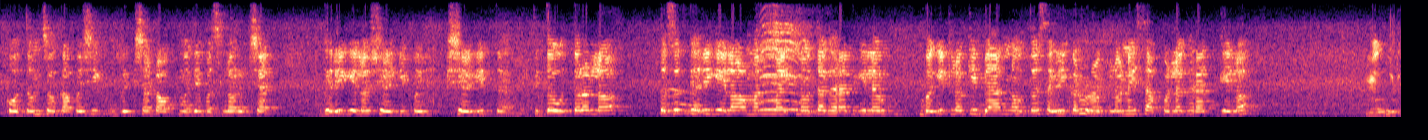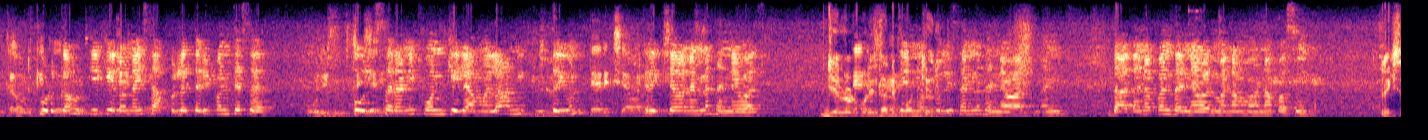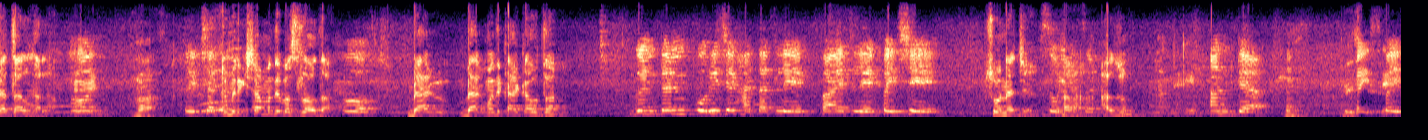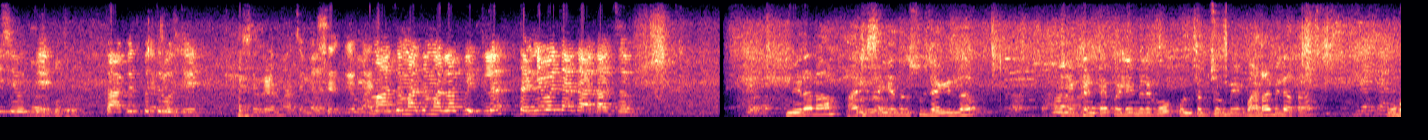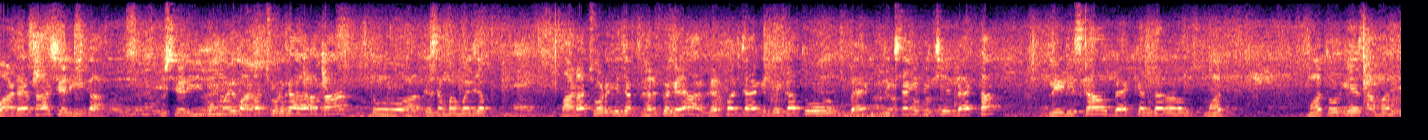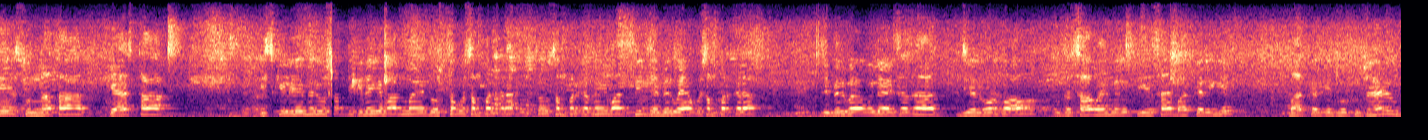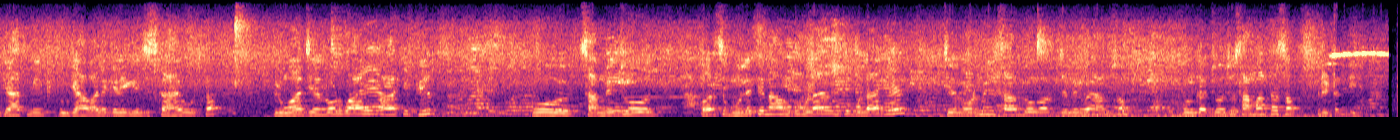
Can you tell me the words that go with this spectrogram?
गौतम चौकापाशी रिक्षा टॉपमध्ये बसलो. रिक्षात घरी गेलो शेळगी प शेळगीत तिथं उतरलं. तसंच घरी गेलो. आम्हाला माहीत नव्हतं घरात गेल्यावर बघितलं की बॅग नव्हतं. सगळीकडे हुडकलो नाही सापडलं. घरात गेलो. हुडका हुडकी केलं नाही सापडलं. तरी पण ते सर पोलीस पोलीस सरांनी फोन केले आम्हाला. आम्ही इथं येऊन त्या रिक्षावाल्यांना धन्यवाद. जेलोड पोलिसांनी फोन केला. पोलिसांना धन्यवाद. आणि दादांना पण धन्यवाद मला मनापासून. रिक्षा चालकाला. हो. हा. रिक्षा तुम्ही रिक्षामध्ये बसला होता? हो. बॅग बॅगमध्ये काय काय होतं? गंटन पोरीचे हातातले पायातले पैसे. सोन्याचे. सोन्याचं. हा, अजून? अंगठ्या. पैसे. पैसे होते. कागदपत्र. होते. सगळं माझं मला सगळं माझं. माझं माझं मला भेटलं. धन्यवाद त्या दादाचं मेरा नाम हारिस सैयद रसूल जागीरदार. एक घंटे पहले मेरे को कोलतम चौक में एक भाड़ा मिला था। वो भाड़ा था शेड़गी का। तो शेड़गी को मैं भाड़ा छोड़ के आ रहा था तो आते समय मैं जब भाड़ा छोड़ के जब घर पे गया, घर पर जाके देखा तो बैग, रिक्शा के पीछे बैग था। लेडीज़ का बैग के अंदर महत महत्व के सामान थे, सुनना था, कैश था। इसके लिए मेरे को सब दिखने के बाद मैं दोस्तों को संपर्क करा, दोस्तों को संपर्क करने के बाद फिर जमीर भैया को संपर्क करा। जमीर भाई बोले, ऐसा सा जेल रोड को आओ। उधर साहब है मेरे पी एस आई बात करेंगे। बात करके जो कुछ है, उनके हाथ में, उनके हवाले करेंगे, जिसका है उसका। फिर वहाँ जेल रोड को आए, आके फिर वो सामने जो पर्स भूले थे ना, उनको बुलाए, उनको बुला के जेल रोड में साहब लोग और जमीर भाई, हम सब, उनका जो जो सामान था, सब रिटर्न दिए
